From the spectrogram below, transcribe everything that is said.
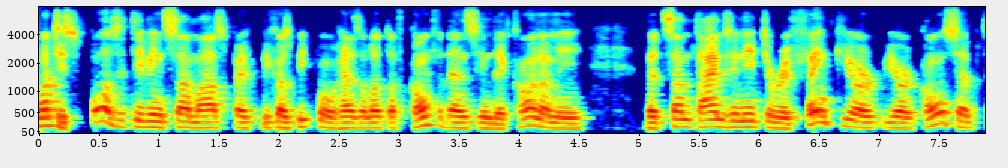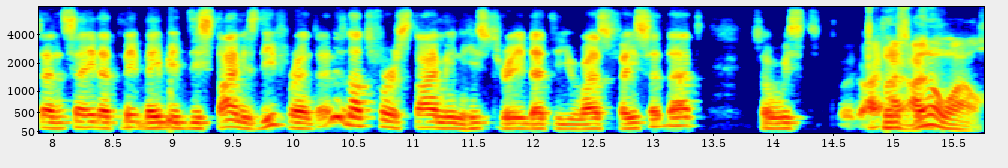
what is positive in some aspect because people has a lot of confidence in the economy but sometimes you need to rethink your your concept and say that maybe this time is different and it's not first time in history that the us faced that. So we but it's I, been I, a while.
